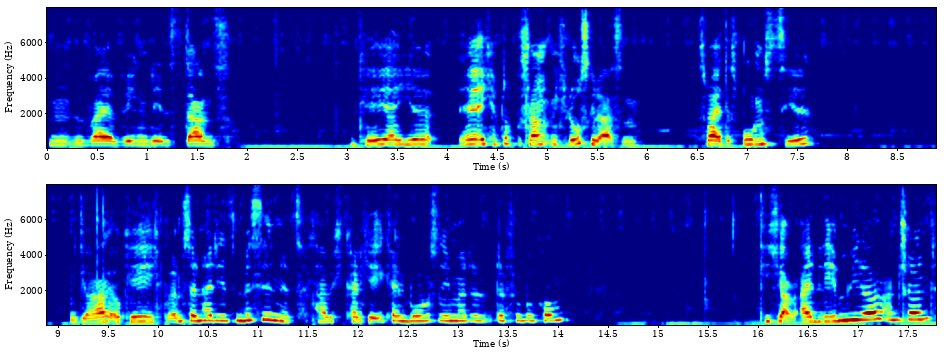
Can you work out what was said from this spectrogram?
Hm, weil wegen den Stunts. Okay, ja hier. Hä, ich habe doch beschleunigt nicht losgelassen. Das war halt das Bonusziel. Egal, okay, ich bremse dann halt jetzt ein bisschen. Jetzt habe ich, kann ich ja eh kein Bonusleben mehr dafür bekommen. Okay, ich habe ein Leben wieder anscheinend.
